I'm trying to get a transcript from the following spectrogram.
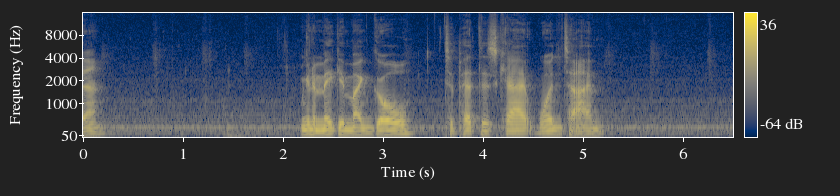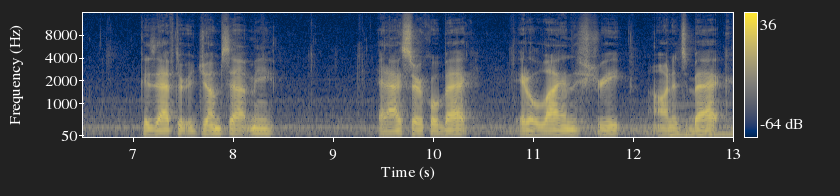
Yeah. I'm gonna make it my goal to pet this cat one time. Because after it jumps at me and I circle back, it'll lie in the street on its back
